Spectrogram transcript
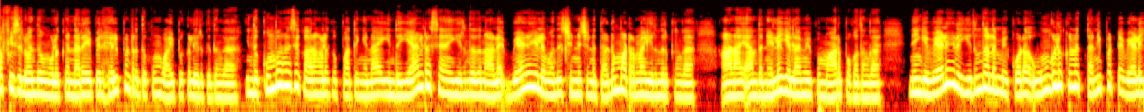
ஆஃபீஸில் வந்து உங்களுக்கு நிறைய பேர் ஹெல்ப் பண்ணுறதுக்கும் வாய்ப்புகள் இருக்குதுங்க. இந்த கும்பராசிக்காரங்களுக்கு பார்த்தீங்கன்னா இந்த ஏழரை சனி இருந்ததுனால வேலையில் வந்து சின்ன சின்ன தடுமாற்றம்லாம் இருந்திருக்குங்க. ஆனால் அந்த நிலை எல்லாமே இப்போ மாறப்போகுதுங்க. நீங்கள் வேலையில் இருந்தாலுமே கூட உங்களுக்குன்னு தனிப்பட்ட வேலை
